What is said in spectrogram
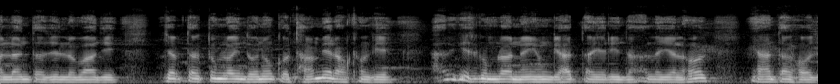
اللہ تزل جب تک تم لوگ ان دونوں کو تھامے رکھو گے، ہرگز گمراہ نہیں ہوں گے، حتیٰ یرید علیہ الحوض یہاں تک حوض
